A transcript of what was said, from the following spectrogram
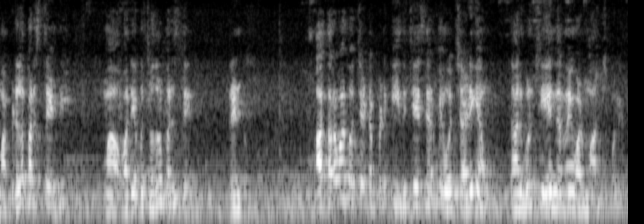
మా బిడ్డల పరిస్థితి ఏంటి? మా వారి యొక్క చదువు పరిస్థితి ఏంటి? రెండు. ఆ తర్వాత వచ్చేటప్పటికి ఇది చేశారు మేము వచ్చి అడిగాము. దాని గురించి ఏ నిర్ణయం వాడు మార్చుకోలేదు.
